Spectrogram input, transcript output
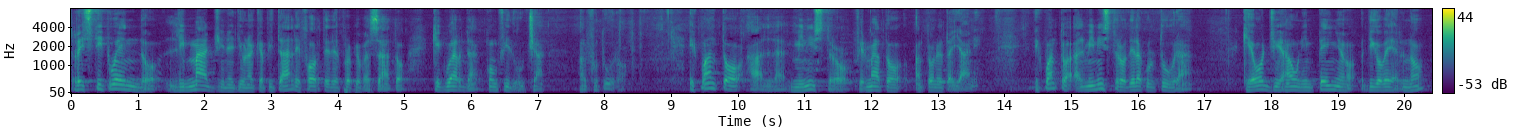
restituendo l'immagine di una capitale forte del proprio passato che guarda con fiducia al futuro. E quanto al ministro firmato Antonio Tajani, e quanto al ministro della cultura, che oggi ha un impegno di governo,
